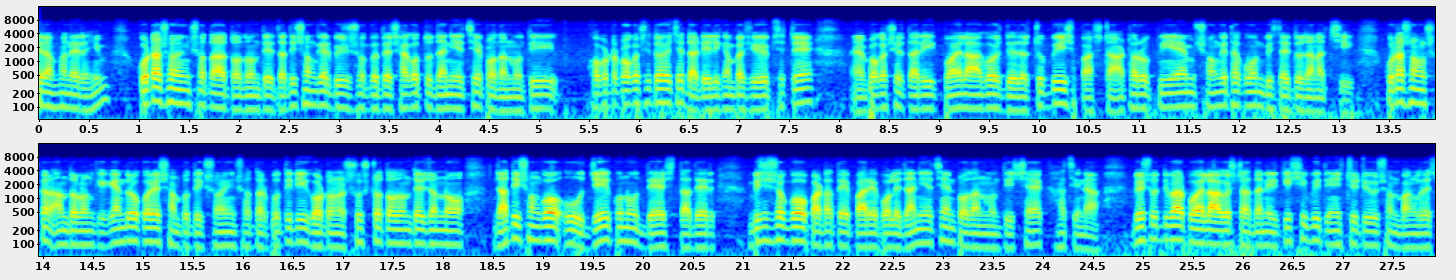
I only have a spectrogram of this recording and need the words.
রহমানের রহিম। কোটা সহিংসতা তদন্তে জাতিসংঘের বিশেষজ্ঞদের স্বাগত জানিয়েছে প্রধানমন্ত্রী খবরটা প্রকাশিত হয়েছে দ্য ডেলি ক্যাম্পাসি ওয়েবসাইটে। প্রকাশের তারিখ পয়লা আগস্ট দু হাজার চব্বিশ, পাঁচটা আঠারো পিএম। সঙ্গে থাকুন, বিস্তারিত জানাচ্ছি। কোটা সংস্কার আন্দোলনকে কেন্দ্র করে সাম্প্রতিক সহিংসতার প্রতিটি ঘটনার সুষ্ঠু তদন্তের জন্য জাতিসংঘ ও যে কোনো দেশ তাদের বিশেষজ্ঞ পাঠাতে পারে বলে জানিয়েছেন প্রধানমন্ত্রী শেখ হাসিনা। বৃহস্পতিবার পয়লা আগস্ট রাজধানীর কৃষিবিদ ইনস্টিটিউশন বাংলাদেশ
